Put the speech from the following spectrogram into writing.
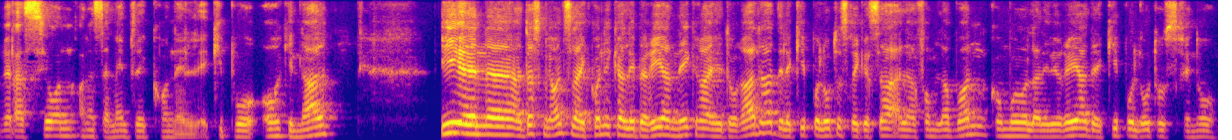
relación honestamente con el equipo original. Y en uh, eh, 2011 la icónica librería negra y dorada del equipo Lotus regresó a la Fórmula 1 como la librería del equipo Lotus Renault.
